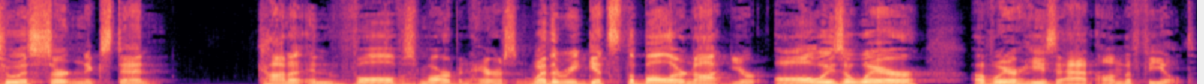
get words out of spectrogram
to a certain extent kind of involves Marvin Harrison. Whether he gets the ball or not, you're always aware of where he's at on the field.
